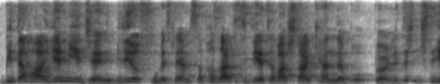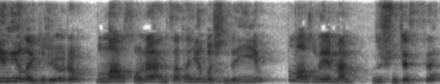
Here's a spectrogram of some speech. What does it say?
bir daha yemeyeceğini biliyorsun mesela. Yani mesela pazartesi diyete başlarken de bu böyledir. İşte yeni yıla giriyorum. Bundan sonra hani zaten yılbaşında yiyeyim. Bundan sonra yemem düşüncesi.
